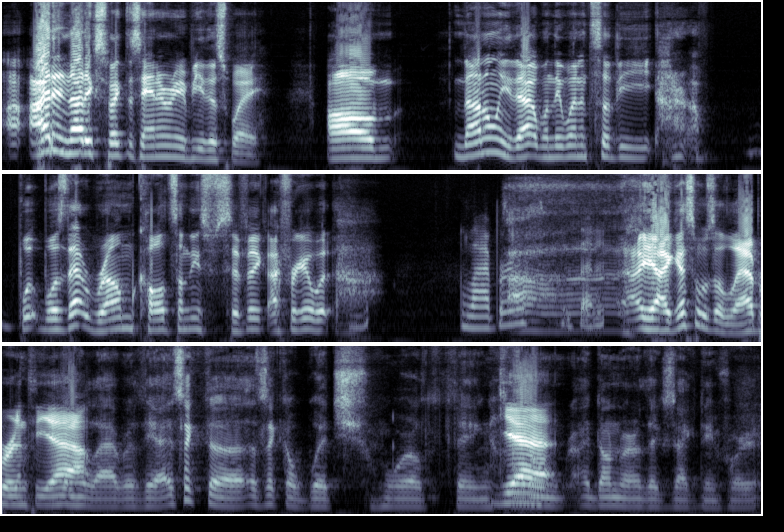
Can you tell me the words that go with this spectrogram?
I-, I did not expect this anime to be this way. Um, not only that, when they went into the, I don't know, what was that realm called something specific? I forget what. Labyrinth? Is that it? Uh, yeah, I guess it was a labyrinth. Yeah, Labyrinth. Yeah, it's like the it's like a witch world thing. I Yeah. don't, I don't remember the exact name for it.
